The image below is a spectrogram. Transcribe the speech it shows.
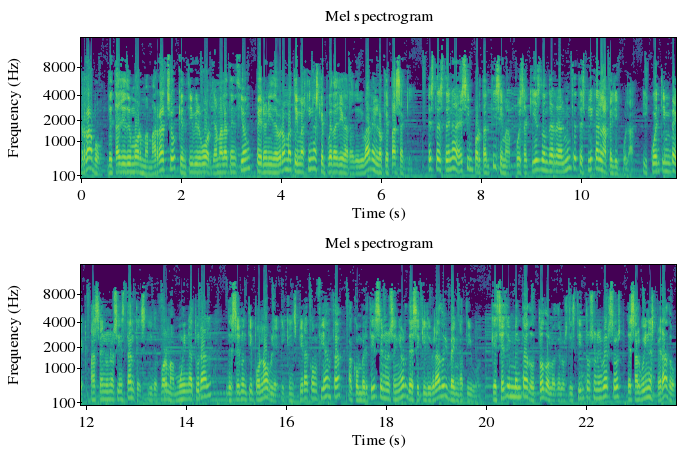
rabo, detalle de humor mamarracho que en Civil War llama la atención, pero ni de broma te imaginas que pueda llegar a derivar en lo que pasa aquí. Esta escena es importantísima, pues aquí es donde realmente te explican la película, y Quentin Beck pasa en unos instantes y de forma muy natural de ser un tipo noble y que inspira confianza a convertirse en un señor desequilibrado y vengativo. Que se haya inventado todo lo de los distintos universos es algo inesperado,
